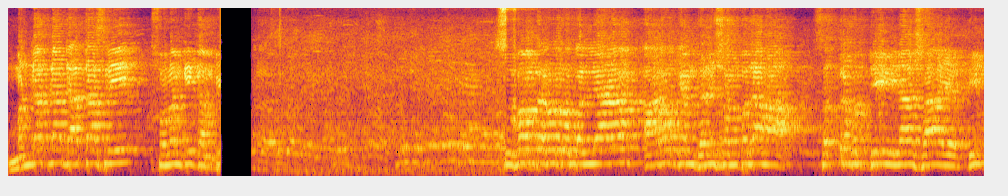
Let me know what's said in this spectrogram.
મંડપના દાતાશ્રી સોલંકી ગંભીર. શુભમ કરોતો કલ્યાણમ, આરોગ્યમ ધન સંપદા સત્ર બુદ્ધિ વિનાશાય, દીપ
